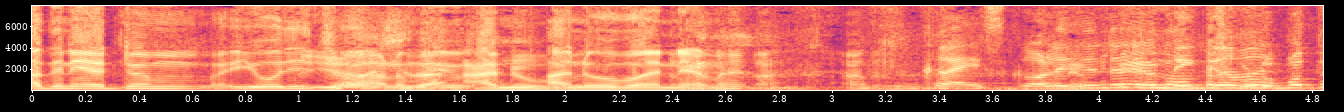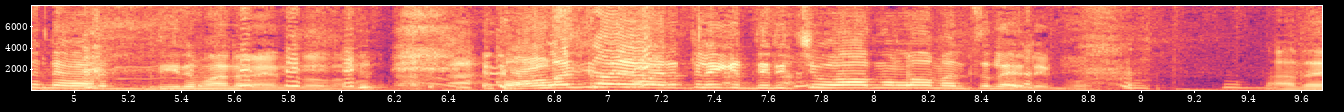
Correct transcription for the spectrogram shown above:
അതിന് ഏറ്റവും യോജിച്ച അനൂപ്. തന്നെയാണ്. കുടുംബത്തിന്റെ കാര്യത്തിൽ തീരുമാനമായി തോന്നുന്നു. കോളേജിന്റെ കാര്യത്തിലേക്ക് തിരിച്ചു പോകാന്നുള്ളത് മനസ്സിലായില്ലേ ഇപ്പൊ? അതെ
